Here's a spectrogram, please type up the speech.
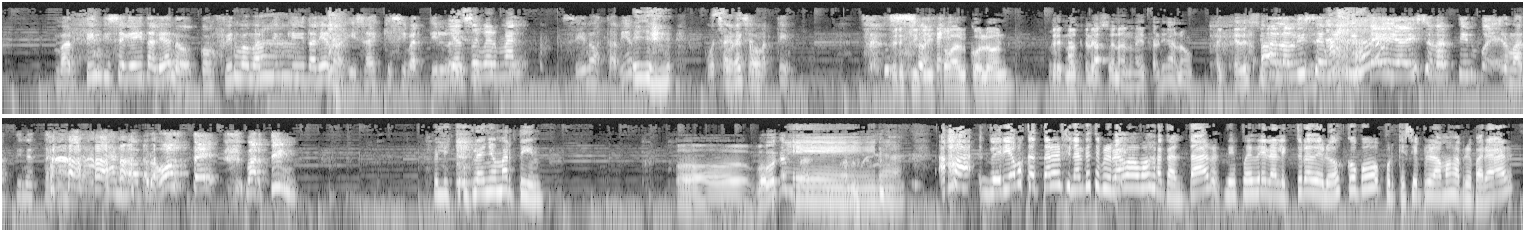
Martín dice que es italiano. Confirma Martín Ah. que es italiano. Y sabes que si Martín lo Yo dice. porque- mal. Sí, no, está bien. Muchas sueco. gracias, Martín. Pero es que Cristóbal Colón no te le suena nada italiano. Hay que decirlo. Ah, lo dice Wikipedia, dice Martín. Bueno, Martín está como la llama, proboste. Martín. Feliz cumpleaños, Martín. Ah, vamos a cantar. Eh, Ah. Ajá, deberíamos cantar al final de este programa, vamos a cantar después de la lectura del horóscopo, porque siempre la vamos a preparar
